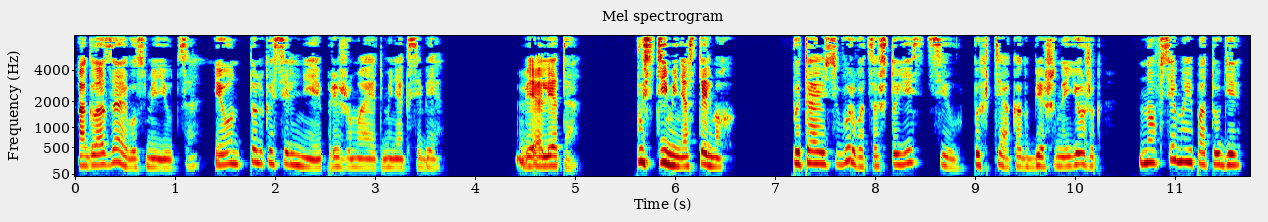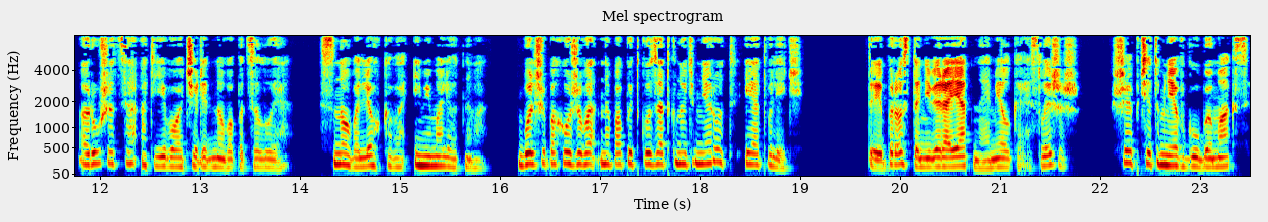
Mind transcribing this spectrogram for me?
а глаза его смеются, и он только сильнее прижимает меня к себе. «Виолетта! Пусти меня, Стельмах!» Пытаюсь вырваться, что есть сил, пыхтя, как бешеный ежик, но все мои потуги рушатся от его очередного поцелуя. Снова легкого и мимолетного, больше похожего на попытку заткнуть мне рот и отвлечь. «Ты просто невероятная, мелкая, слышишь?» Шепчет мне в губы Макс,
